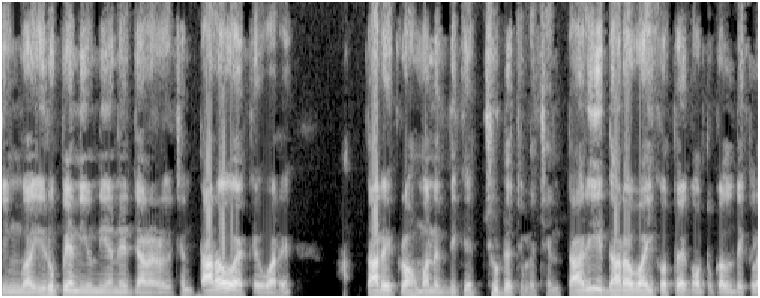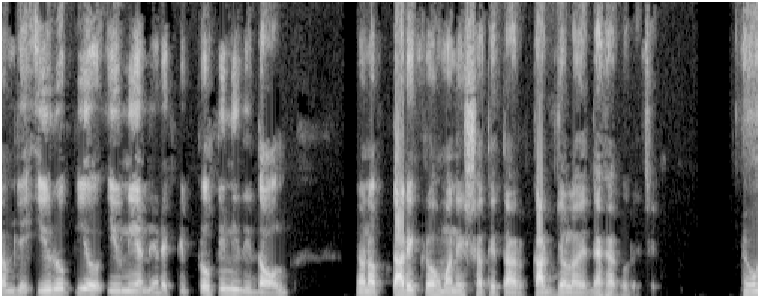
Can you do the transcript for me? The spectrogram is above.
কিংবা ইউরোপিয়ান ইউনিয়নের যারা রয়েছেন, তারাও একেবারে তারেক রহমানের দিকে ছুটে চলেছেন। তারই ধারাবাহিকতায় গতকাল দেখলাম যে ইউরোপীয় ইউনিয়নের একটি প্রতিনিধি দল জনাব তারেক রহমানের সাথে তার কার্যালয়ে দেখা করেছে। এবং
